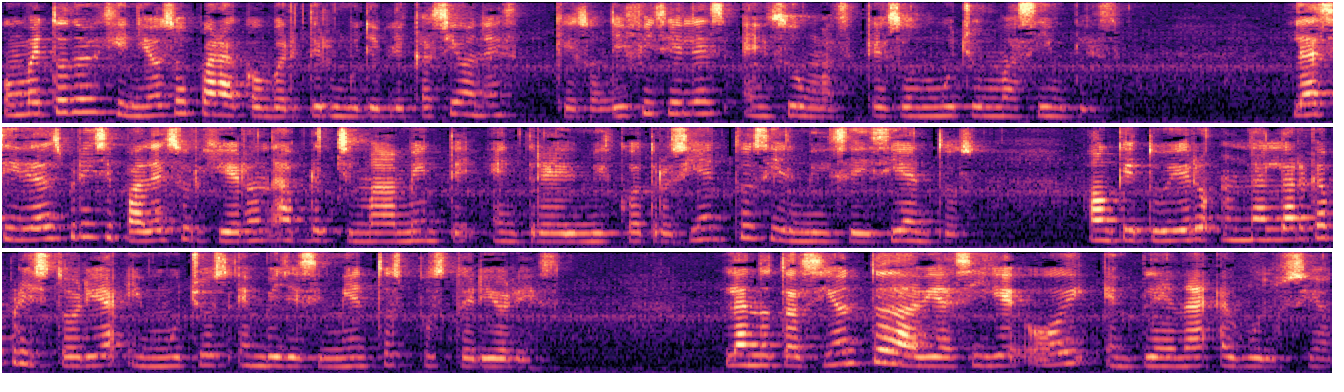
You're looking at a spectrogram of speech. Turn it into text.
un método ingenioso para convertir multiplicaciones, que son difíciles, en sumas, que son mucho más simples. Las ideas principales surgieron aproximadamente entre el 1400 y el 1600, aunque tuvieron una larga prehistoria y muchos embellecimientos posteriores. La notación todavía sigue hoy en plena evolución.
